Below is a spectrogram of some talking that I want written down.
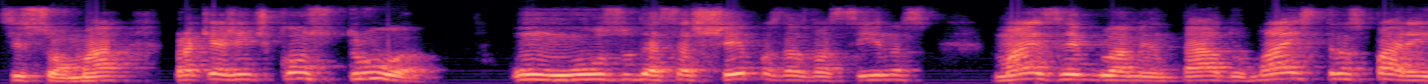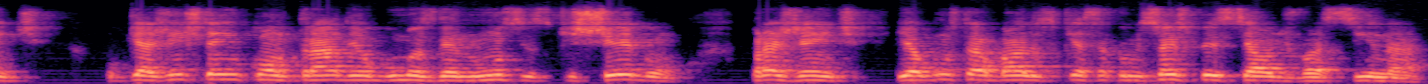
se somar, para que a gente construa um uso dessas chepas das vacinas mais regulamentado, mais transparente. O que a gente tem encontrado em algumas denúncias que chegam para a gente e alguns trabalhos que essa Comissão Especial de Vacina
